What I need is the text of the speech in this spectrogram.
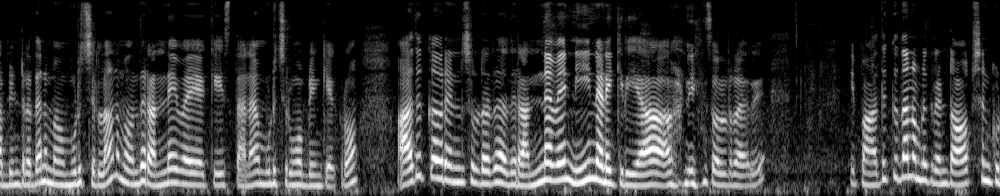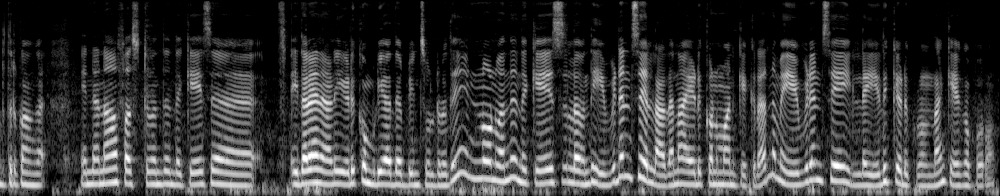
அப்படின்றத நம்ம முடிச்சிடலாம். நம்ம வந்து ரன்னவே கேஸ் தானே முடிச்சிருவோம் அப்படின்னு கேட்குறோம். அதுக்கு அவர் என்ன சொல்கிறாரு அது ரன்னவே நீ நினைக்கிறியா அப்படின்னு சொல்கிறாரு இப்போ அதுக்கு தான் நம்மளுக்கு ரெண்டு ஆப்ஷன் கொடுத்துருக்காங்க. என்னென்னா ஃபஸ்ட்டு வந்து இந்த கேஸை இதெல்லாம் என்னால் எடுக்க முடியாது அப்படின்னு சொல்கிறது இன்னொன்று வந்து இந்த கேஸில் வந்து எவிடன்ஸே இல்லை அதை நான் எடுக்கணுமான்னு கேட்குறாரு நம்ம எவிடன்ஸே இல்லை எதுக்கு எடுக்கணும்னு தான் கேட்க போகிறோம்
